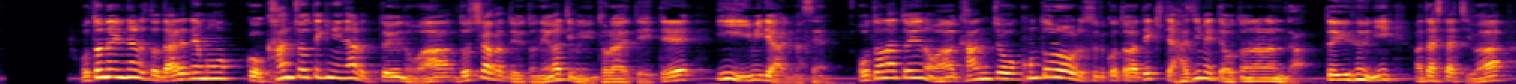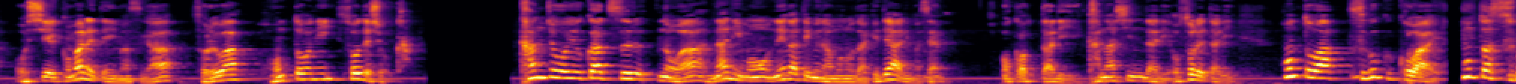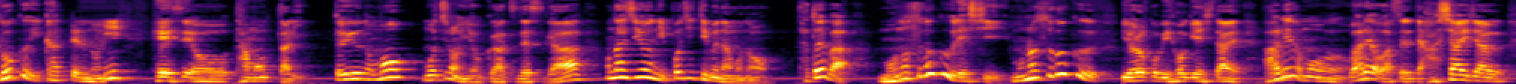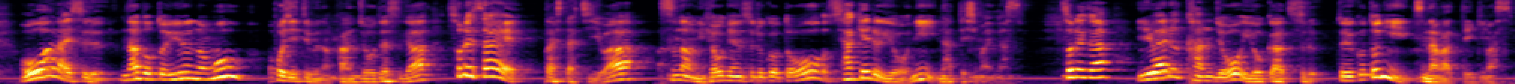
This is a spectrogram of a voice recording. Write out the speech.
大人になると誰でもこう感情的になるというのはどちらかというとネガティブに捉えていていい意味ではありません。大人というのは感情をコントロールすることができて初めて大人なんだというふうに私たちは教え込まれていますが、それは本当にそうでしょうか？感情を抑圧するのは何もネガティブなものだけではありません。怒ったり、悲しんだり、恐れたり、本当はすごく怖い、本当はすごく怒ってるのに平静を保ったりというのももちろん抑圧ですが、同じようにポジティブなもの、例えばものすごく嬉しい、ものすごく喜び表現したい、あるいはもう我を忘れてはしゃいじゃう、大笑いする、などというのもポジティブな感情ですが、それさえ私たちは素直に表現することを避けるようになってしまいます。それがいわゆる感情を抑圧するということにつながっていきます。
